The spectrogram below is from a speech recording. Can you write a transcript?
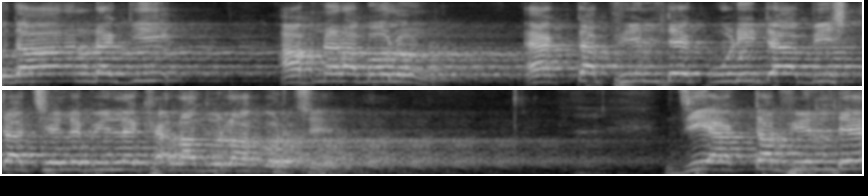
উদাহরণটা কি? আপনারা বলুন, একটা ফিল্ডে কুড়িটা, বিশটা ছেলে পিলে খেলাধুলা করছে। যে একটা ফিল্ডে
